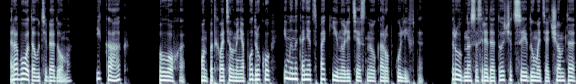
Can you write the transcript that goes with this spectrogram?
— «работал у тебя дома». «И как?» «Плохо». Он подхватил меня под руку, и мы, наконец, покинули тесную коробку лифта. Трудно сосредоточиться и думать о чем-то,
